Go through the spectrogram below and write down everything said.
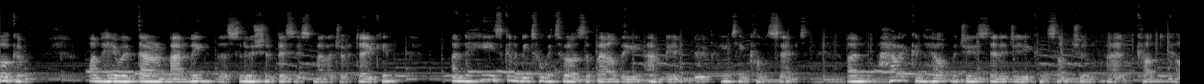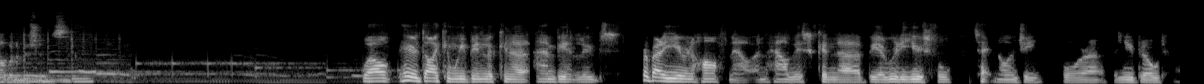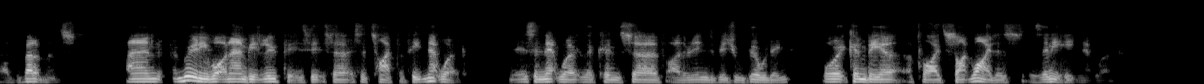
Welcome. I'm here with Darren Manley, the Solution Business Manager at Daikin, and he's going to be talking to us about the ambient loop heating concept and how it can help reduce energy consumption and cut carbon emissions. Well, here at Daikin, we've been looking at ambient loops for about a year and a half now and how this can uh, be a really useful technology for, uh, for new build uh, developments. And really, what an ambient loop is, it's a, it's a type of heat network. It's a network that can serve either an individual building or it can be uh, applied site wide as, as any heat network.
